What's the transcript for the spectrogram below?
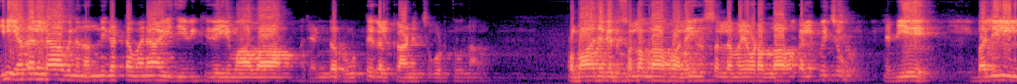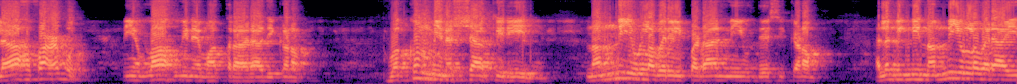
ഇനി അതല്ല അവന് നന്ദി കെട്ടവനായി ജീവിക്കുകയുമാവാം. രണ്ട് റൂട്ടുകൾ കാണിച്ചു കൊടുത്തു എന്നാണ്. പ്രവാചകൻ സല്ലാഹു അലൈഹി വസ്ലമയോട് അള്ളാഹു കൽപ്പിച്ചു നബിയെ നീ അള്ളാഹുവിനെ മാത്രം ആരാധിക്കണം. വക്കും നന്ദിയുള്ളവരിൽ പെടാൻ നീ ഉദ്ദേശിക്കണം. അല്ലെങ്കിൽ നീ നന്ദിയുള്ളവരായി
